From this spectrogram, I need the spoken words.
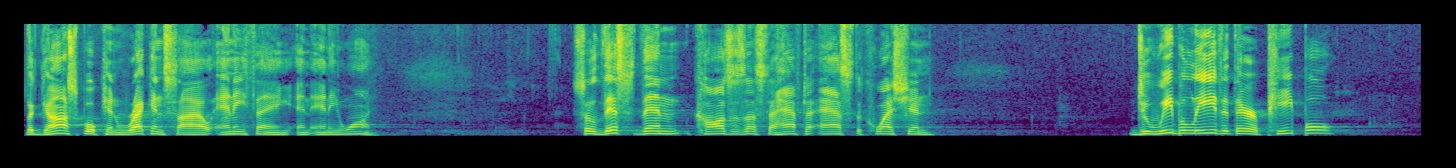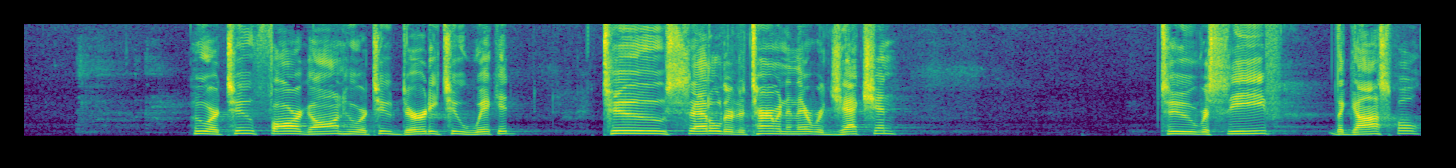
The gospel can reconcile anything and anyone. So, this then causes us to have to ask the question do we believe that there are people who are too far gone, who are too dirty, too wicked, too settled or determined in their rejection to receive the gospel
